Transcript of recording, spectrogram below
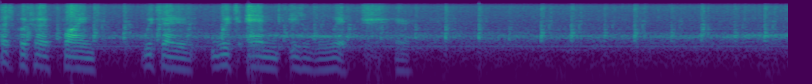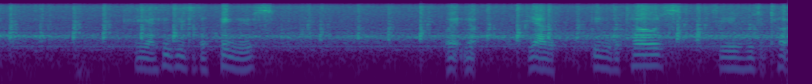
Let's go try to find which end is which end is which here. Yeah, I think these are the fingers. Wait, no. Yeah, the, these are the toes who's a toe,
